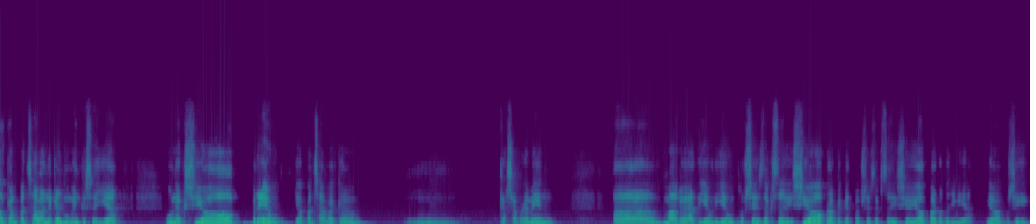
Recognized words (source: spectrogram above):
el que em pensava en aquell moment que seria una acció breu. Jo pensava que, mm, que segurament, eh, malgrat hi hauria un procés d'extradició, però que aquest procés d'extradició jo el perdria. Jo, o sigui,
